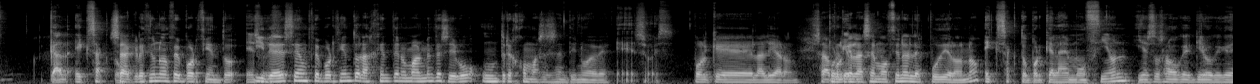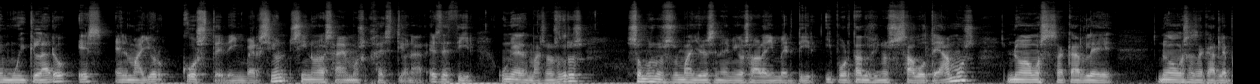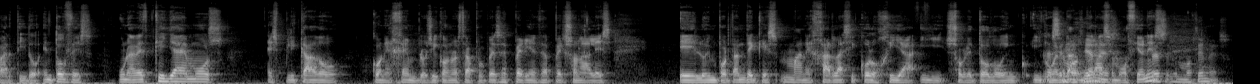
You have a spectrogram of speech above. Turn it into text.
Exacto. O sea, creció un 11%. y de ese 11% la gente normalmente se llevó un 3,69. Eso es. Porque la liaron. O sea, porque, las emociones les pudieron, ¿no? Exacto, porque la emoción, y esto es algo que quiero que quede muy claro, es el mayor coste de inversión si no la sabemos gestionar. Es decir, una vez más, nosotros somos nuestros mayores enemigos a la hora de invertir y por tanto si nos saboteamos no vamos a sacarle no vamos a sacarle partido. Entonces, una vez que ya hemos explicado con ejemplos y con nuestras propias experiencias personales eh, lo importante que es manejar la psicología y sobre todo y las emociones, las emociones, emociones.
